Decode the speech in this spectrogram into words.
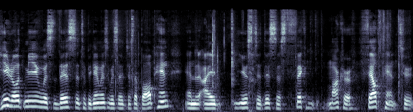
he wrote me with this to begin with, with just a ball pen, and I used this thick marker felt pen to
